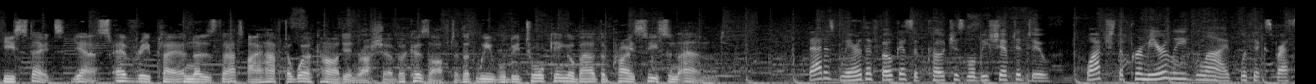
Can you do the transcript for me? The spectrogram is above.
He states, yes, every player knows that, I have to work hard in Russia because after that we will be talking about the price season and that is where the focus of coaches will be shifted to. Watch the Premier League live with Express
